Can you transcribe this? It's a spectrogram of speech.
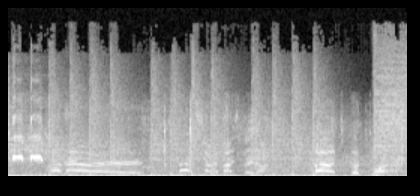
Okay. That's uh, nicely done. That's good play.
